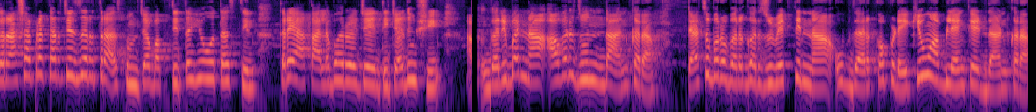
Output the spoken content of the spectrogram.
तर अशा प्रकारचे जर त्रास तुमच्या बाबतीतही होत असतील तर या कालभैरव जयंतीच्या दिवशी गरिबांना आवर्जून दान करा. त्याचबरोबर गरजू व्यक्तींना उबदार कपडे किंवा ब्लँकेट दान करा.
